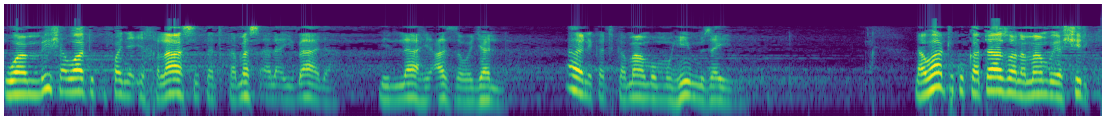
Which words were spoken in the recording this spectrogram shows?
kuamrisha watu kufanya ikhlasi katika masala ibada lillahi azza wa jalla. Hayo ni katika mambo muhimu zaidi. Na watu kukatazwa na mambo ya shirki.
